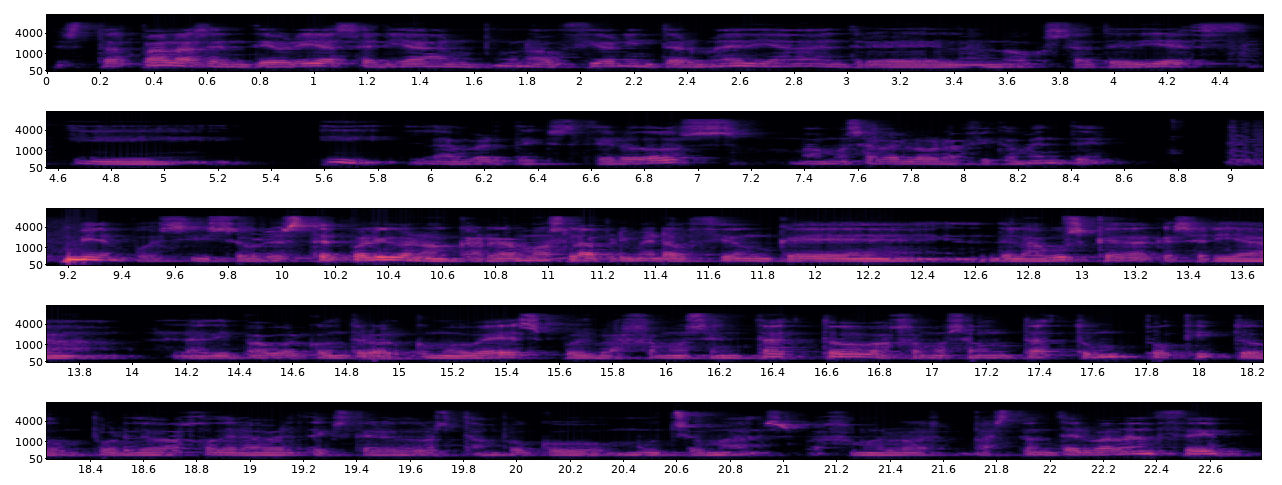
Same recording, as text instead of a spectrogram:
Estas palas en teoría serían una opción intermedia entre la Nox AT10 y, la Vertex 02. Vamos a verlo gráficamente. Bien, pues si sobre este polígono cargamos la primera opción que, de la búsqueda, que sería la de Power Control, como ves, pues bajamos en tacto, bajamos a un tacto un poquito por debajo de la Vertex 02, tampoco mucho más, bajamos bastante el balance.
